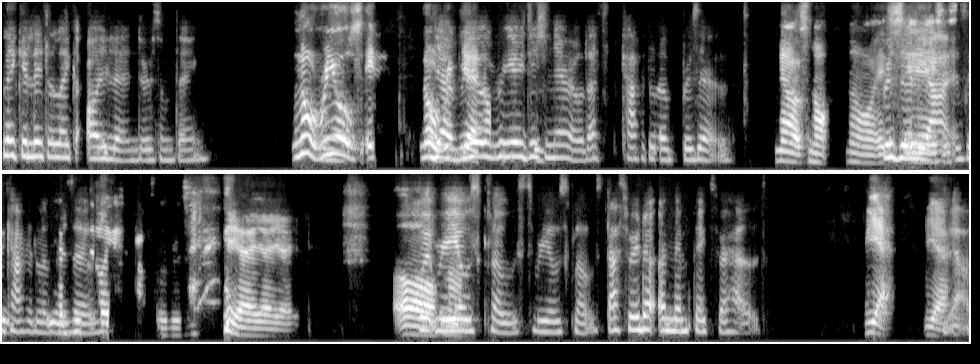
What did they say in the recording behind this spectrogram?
Like a little like island or something. No, Rio's in No, yeah, Ri- yeah, Rio, no, Rio de Janeiro. That's the capital of Brazil. no, it's not. No, it's Brasilia it's, is the capital of yeah, Brazil. Brasilia is capital of Brazil. yeah, yeah, yeah. Oh, But. Rio's close. Rio's close. That's where the Olympics were held. Yeah, yeah. Yeah.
